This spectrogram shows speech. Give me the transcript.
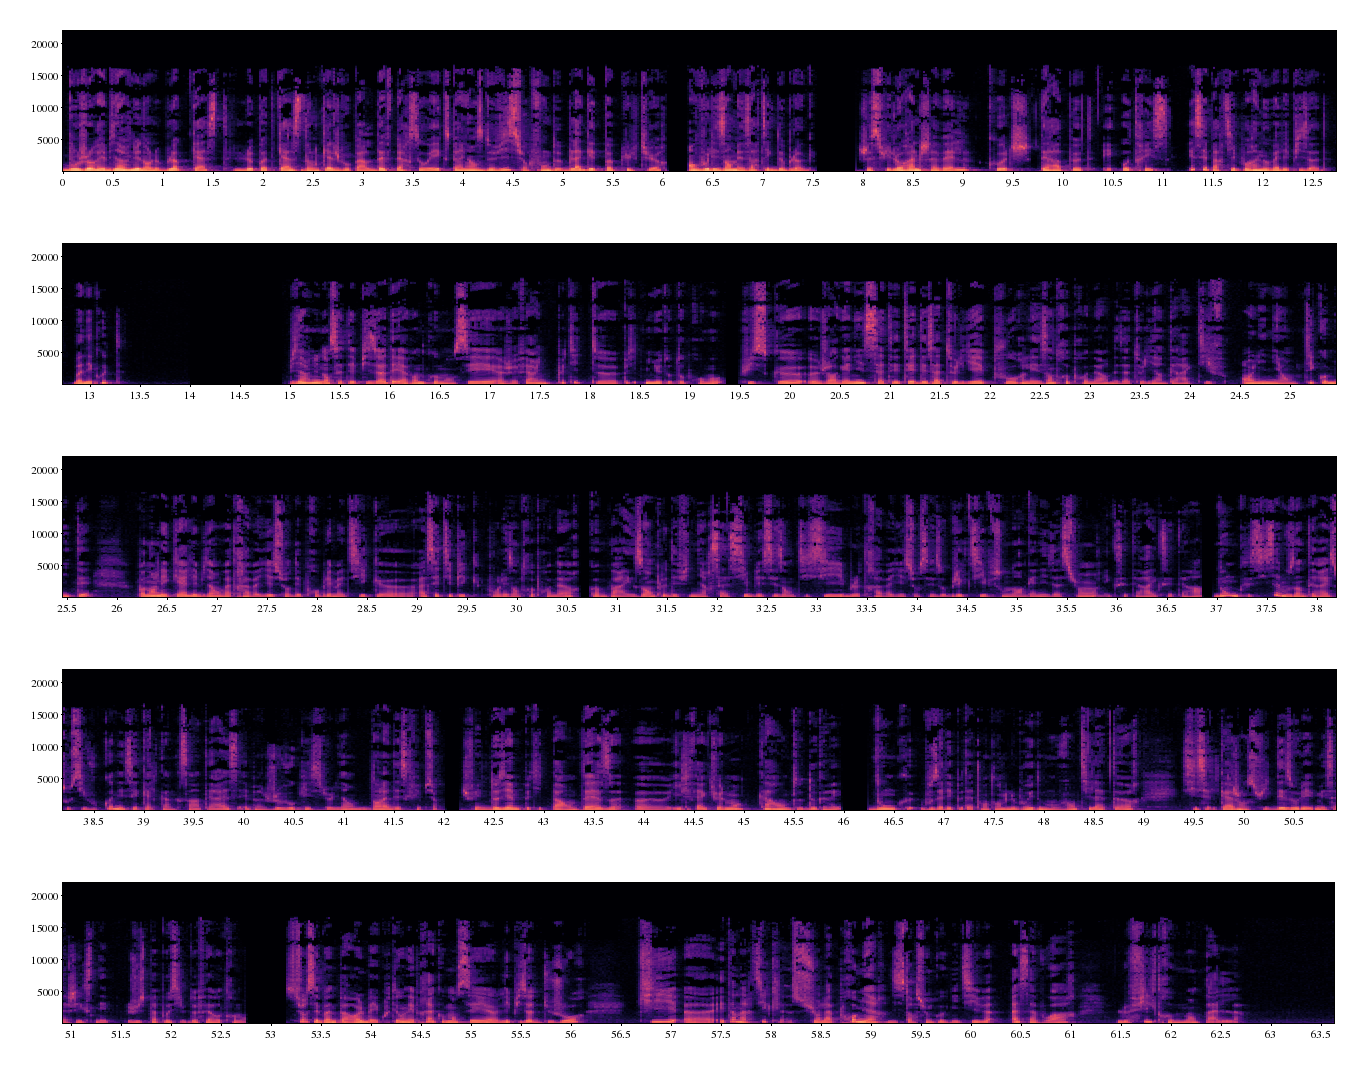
Bonjour et bienvenue dans le Blogcast, le podcast dans lequel je vous parle dev perso et expériences de vie sur fond de blagues et de pop culture en vous lisant mes articles de blog. Je suis Laurent Chavel, coach, thérapeute et autrice, et c'est parti pour un nouvel épisode. Bonne écoute Bienvenue dans cet épisode et avant de commencer, je vais faire une petite euh, petite minute auto-promo puisque euh, j'organise cet été des ateliers pour les entrepreneurs, des ateliers interactifs en ligne et en petit comité pendant lesquels eh bien, on va travailler sur des problématiques euh, assez typiques pour les entrepreneurs, comme par exemple définir sa cible et ses anti-cibles, travailler sur ses objectifs, son organisation, etc., etc. Donc, si ça vous intéresse ou si vous connaissez quelqu'un que ça intéresse, eh ben, je vous glisse le lien dans la description. Je fais une deuxième petite parenthèse, euh, il fait actuellement 40 degrés, donc vous allez peut-être entendre le bruit de mon ventilateur. Si c'est le cas, j'en suis désolée, mais sachez que ce n'est juste pas possible de faire autrement. Sur ces bonnes paroles, bah écoutez, on est prêt à commencer euh, l'épisode du jour, qui euh, est un article sur la première distorsion cognitive, à savoir le filtre mental.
